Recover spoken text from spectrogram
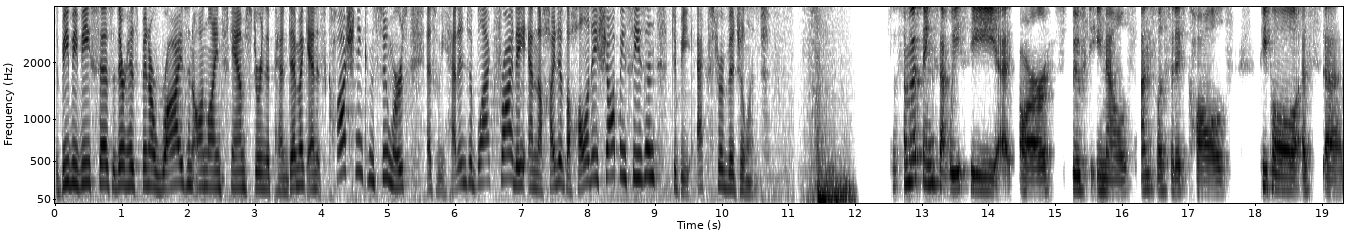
The BBB says there has been a rise in online scams during the pandemic, and it's cautioning consumers as we head into Black Friday and the height of the holiday shopping season to be extra vigilant. So, some of the things that we see uh, are spoofed emails, unsolicited calls, people uh,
